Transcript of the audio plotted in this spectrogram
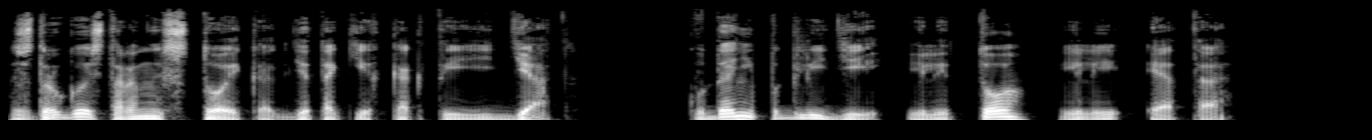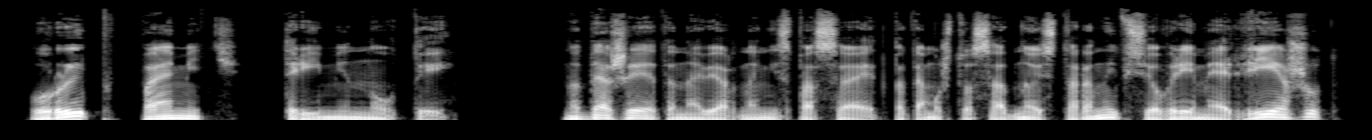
С другой стороны стойка, где таких, как ты, едят. Куда ни погляди, или то, или это. У рыб память три минуты. Но даже это, наверное, не спасает, потому что с одной стороны все время режут,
